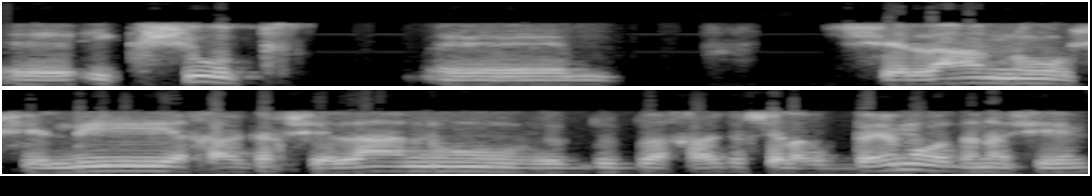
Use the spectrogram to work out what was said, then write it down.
העיקשות שלנו, שלי, אחר כך שלנו, ואחר כך של הרבה מאוד אנשים,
